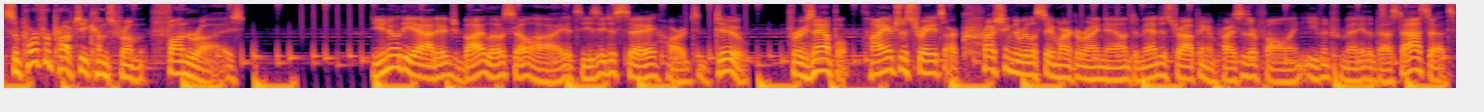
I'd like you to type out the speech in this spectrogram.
Support for Prof G comes from Fundrise. You know the adage buy low, sell high. It's easy to say, hard to do. For example, high interest rates are crushing the real estate market right now. Demand is dropping and prices are falling, even for many of the best assets.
